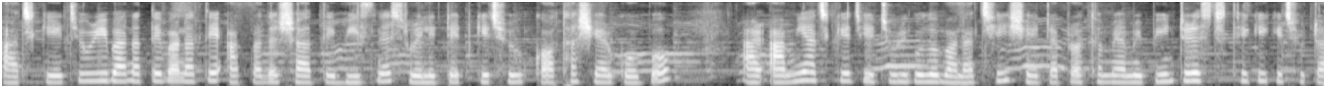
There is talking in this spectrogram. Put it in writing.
আজকে চুরি বানাতে বানাতে আপনাদের সাথে বিজনেস রিলেটেড কিছু কথা শেয়ার করব। আর আমি আজকে যে চুড়িগুলো বানাচ্ছি, সেটা প্রথমে আমি পিন্টারেস্ট থেকে কিছুটা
